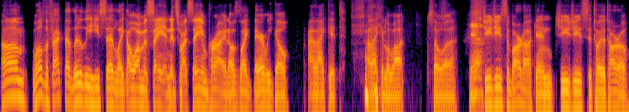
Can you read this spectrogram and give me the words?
Um, well, the fact that literally he said, like, oh, I'm a Saiyan, it's my Saiyan pride. I was like, there we go. I like it. I like it a lot. So uh Yeah. GG's to Bardock and GG's to Toyotaro.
